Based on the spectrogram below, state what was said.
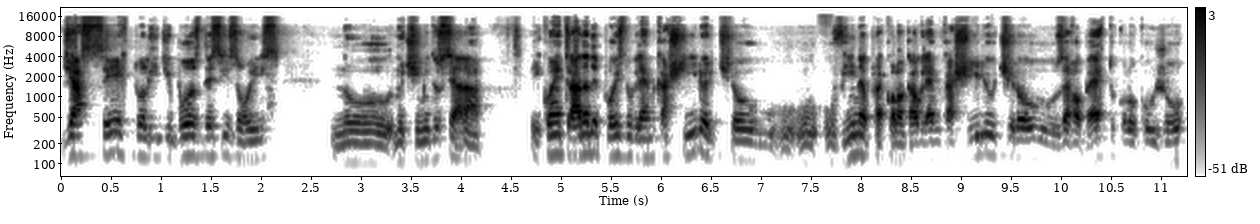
de acerto ali, de boas decisões no, no time do Ceará. E com a entrada depois do Guilherme Castilho, ele tirou o, o, o Vina para colocar o Guilherme Castilho, tirou o Zé Roberto, colocou o Jô,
